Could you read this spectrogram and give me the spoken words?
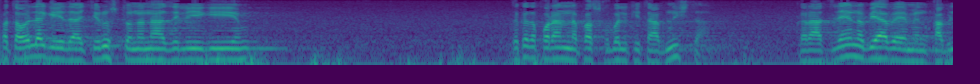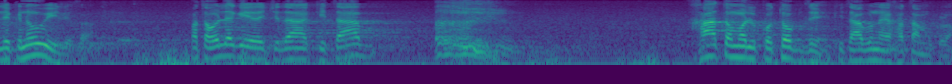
پته ولګي دا چې رستو نه نازلېږي ځکه د قران نه پس خپل کتاب نشته کراتلین بیا به من قبلک نو ویل پته ولګي چې دا کتاب خاتم الکتب دی کتابونه ختم کړو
